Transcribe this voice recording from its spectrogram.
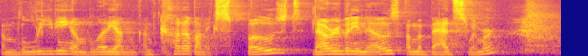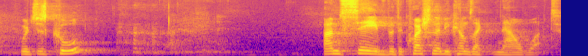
I'm bleeding, I'm bloody, I'm, I'm cut up, I'm exposed. Now everybody knows I'm a bad swimmer, which is cool. I'm saved, but the question that becomes like, now what?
